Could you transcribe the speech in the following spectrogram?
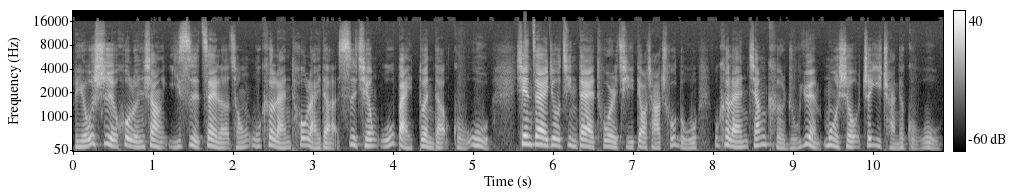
理由是货轮上疑似载了从乌克兰偷来的四千五百吨的谷物，现在就静待土耳其调查出炉，乌克兰将可如愿没收这一船的谷物。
